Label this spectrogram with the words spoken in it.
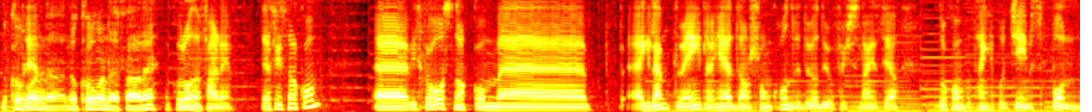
Når korona, når korona er ferdig. Når korona er ferdig. Det skal vi snakke om. Eh, vi skal også snakke om eh, Jeg glemte jo egentlig å hedre han Sean Connery døde jo for ikke så lenge siden. Da kommer vi til å tenke på James Bond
